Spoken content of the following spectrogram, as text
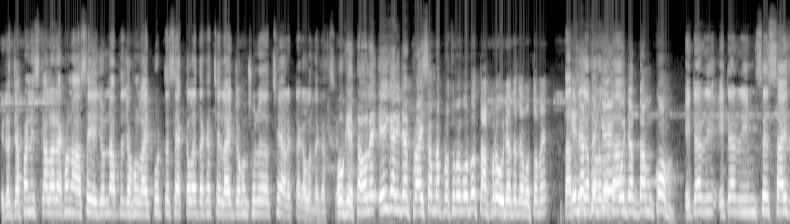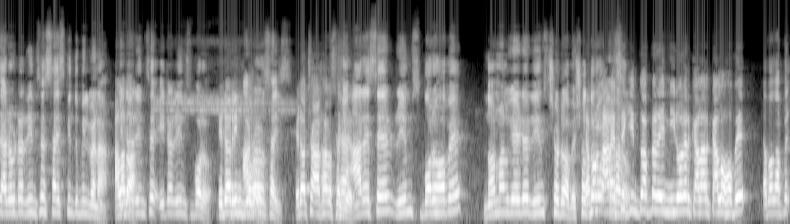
এটা জাপানিজ কালার এখনও আছে এই জন্য আপনি যখন লাইট পড়তেছে এক কালার দেখাচ্ছে লাইট যখন চলে যাচ্ছে আরেকটা কালার দেখাচ্ছে। ওকে তাহলে এই গাড়িটার প্রাইস আমরা প্রথমে বলব তারপরে ওইটাতে যাব। তবে এটার থেকে ওইটার দাম কম। এটার এটার রিমসের সাইজ আর ওটার রিমসের সাইজ কিন্তু মিলবে না। আলাদা। এটা রিমসে এটা রিমস বড়। এটা রিম আঠারো সাইজ এটা হচ্ছে আঠারো সাইজের আর এস এর রিমস বড় হবে নর্মাল গ্রেডের রিমস ছোট হবে এবং সতেরো আর এসে কিন্তু আপনার এই মিররের কালার কালো হবে এবং আপনার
